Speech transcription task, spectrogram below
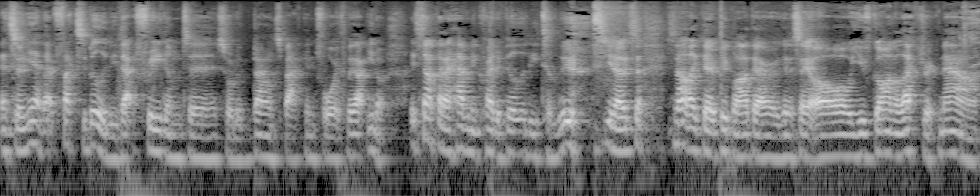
and so yeah, that flexibility, that freedom to sort of bounce back and forth without, you know, it's not that I have any credibility to lose. You know, it's it's not like there are people out there who are going to say, "Oh, you've gone electric now."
